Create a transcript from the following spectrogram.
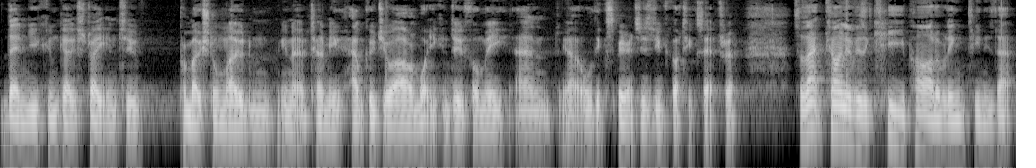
then you can go straight into promotional mode and you know tell me how good you are and what you can do for me and you know all the experiences you've got etc so that kind of is a key part of linkedin is that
